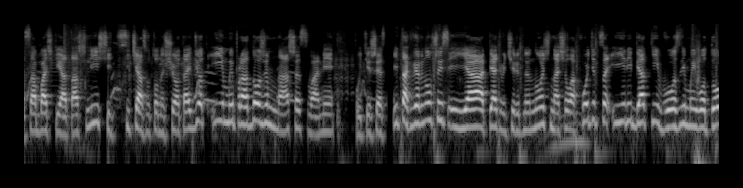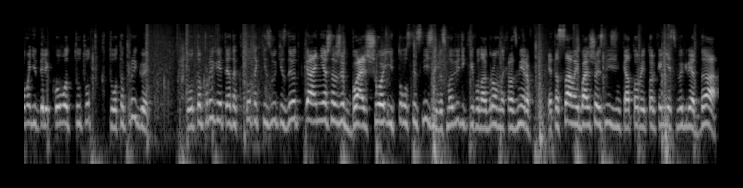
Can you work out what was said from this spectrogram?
собачки отошли. Сейчас вот он еще отойдет, и мы продолжим наше с вами путешествие. Итак, вернувшись, я опять в очередную ночь начал охотиться. И, ребятки, возле моего дома недалеко вот тут вот кто-то прыгает. Кто-то прыгает, это кто такие звуки издает? Конечно же, большой и толстый слизень. Вы смотрите, каких он огромных размеров. Это самый большой слизень, который только есть в игре. Да,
